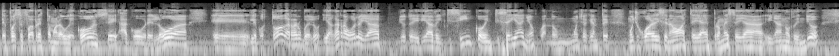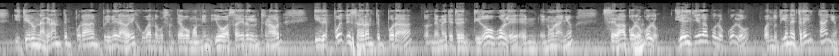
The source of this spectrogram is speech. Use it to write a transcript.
después se fue a préstamo a la U de Conce, a Cobreloa, eh, le costó agarrar vuelo y agarra vuelo ya yo te diría 25, 26 años, cuando mucha gente, muchos jugadores dicen, no, este ya es promesa ya, y ya nos rindió, y tiene una gran temporada en primera vez jugando por Santiago Mornín, Ivo ir el entrenador, y después de esa gran temporada, donde mete 32 goles en, en un año, se va a Colo Colo. Y él llega a Colo Colo cuando tiene 30 años.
